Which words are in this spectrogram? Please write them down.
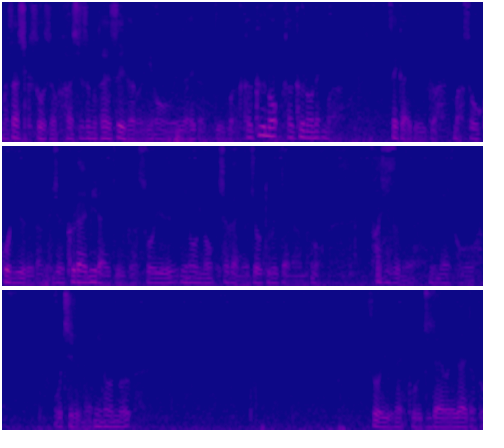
まさしくそうですね、ファシズム体制下の日本を描いたっていう、まあ、架空の、架空のね、まあ、世界というか、まあ、そう起こりうる、なんか非常に暗い未来というか、そういう日本の社会の状況みたいなもの、ファシズムにね、こう、落ちるね、日本の、そういうね、こう時代を描いたと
